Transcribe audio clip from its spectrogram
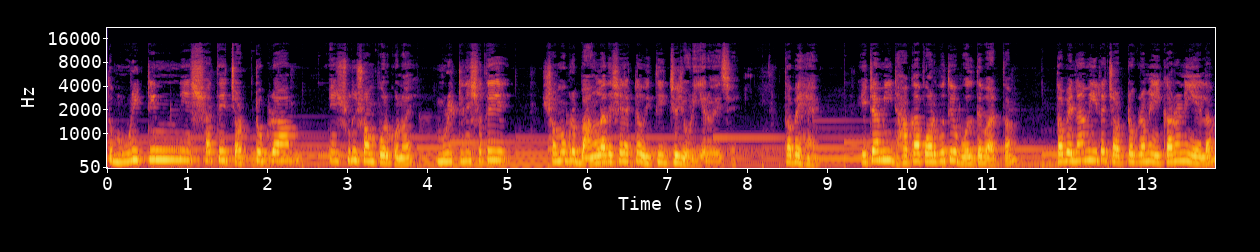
তো মুড়ির টিনের সাথে চট্টগ্রাম এর শুধু সম্পর্ক নয়, মুড়ির টিনের সাথে সমগ্র বাংলাদেশের একটা ঐতিহ্য জড়িয়ে রয়েছে। তবে হ্যাঁ এটা আমি ঢাকা পর্বতেও বলতে পারতাম। তবে না, আমি এটা চট্টগ্রামে এই কারণেই এলাম।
